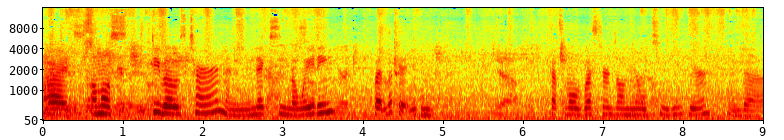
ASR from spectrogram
right, almost Steve-O's turn and Nick's in the waiting. But look at you can Yeah. got some old westerns on the old TV here, and uh,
